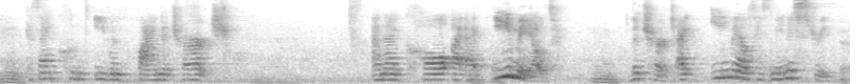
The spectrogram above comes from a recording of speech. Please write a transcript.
Mm. because I couldn't even find a church. And I call, I, I emailed Mm. the church. I emailed his ministry, Yes.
